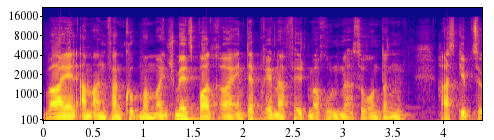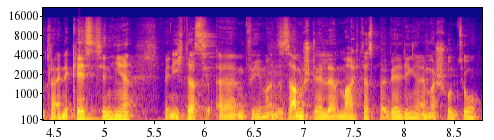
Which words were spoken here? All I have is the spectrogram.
Weil am Anfang kommt man mal in Schmelzbad rein, der Brenner fällt mal runter, so und dann gibt so kleine Kästchen hier. Wenn ich das ähm, für jemanden zusammenstelle, mache ich das bei Weldinger immer schon so.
